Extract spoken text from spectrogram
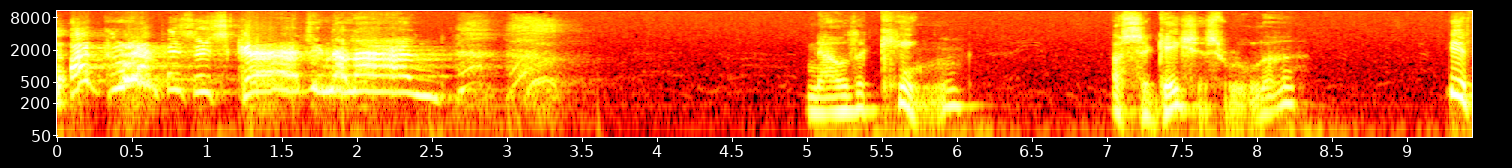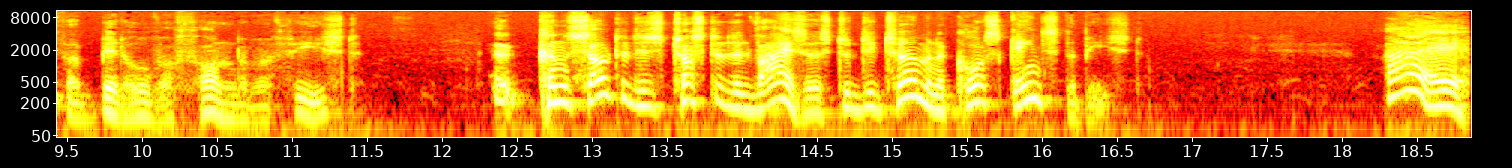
A Grumpuss is scourging the land! Now the king, a sagacious ruler, if a bit over fond of a feast, uh, consulted his trusted advisers to determine a course against the beast. I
